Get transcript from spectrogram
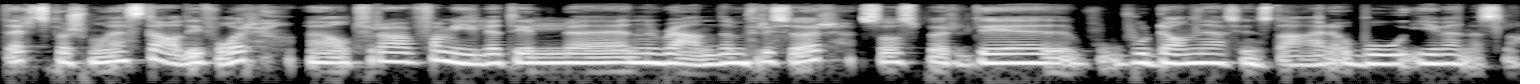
Det er et spørsmål jeg stadig får. Alt fra familie til en random frisør. Så spør de hvordan jeg syns det er å bo i Vennesla.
